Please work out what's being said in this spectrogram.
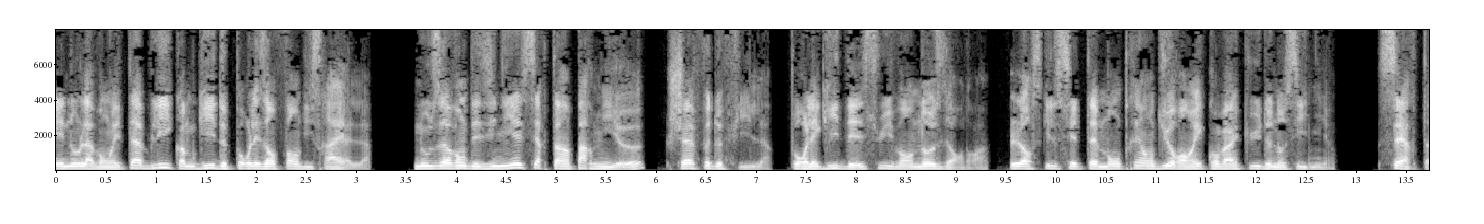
et nous l'avons établi comme guide pour les enfants d'Israël. Nous avons désigné certains parmi eux, chefs de file, pour les guider suivant nos ordres, lorsqu'ils s'étaient montrés endurants et convaincus de nos signes. Certes,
